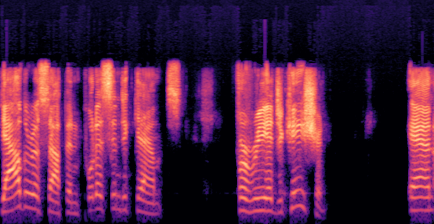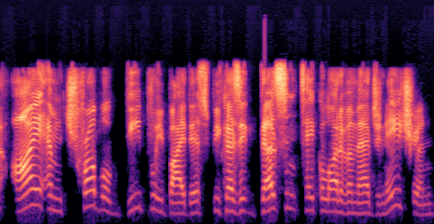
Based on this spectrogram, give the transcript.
gather us up and put us into camps for re education. And I am troubled deeply by this because it doesn't take a lot of imagination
